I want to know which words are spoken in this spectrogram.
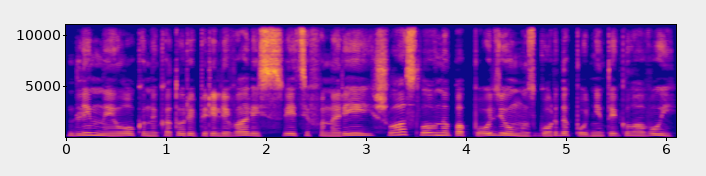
длинные локоны которой переливались в свете фонарей, шла словно по подиуму с гордо поднятой головой.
